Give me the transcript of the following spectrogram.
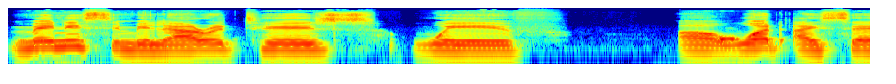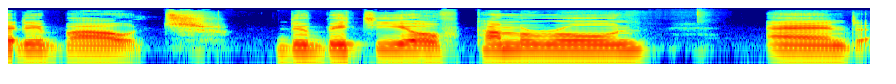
many similarities with uh, what I said about the Beti of Cameroon, and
